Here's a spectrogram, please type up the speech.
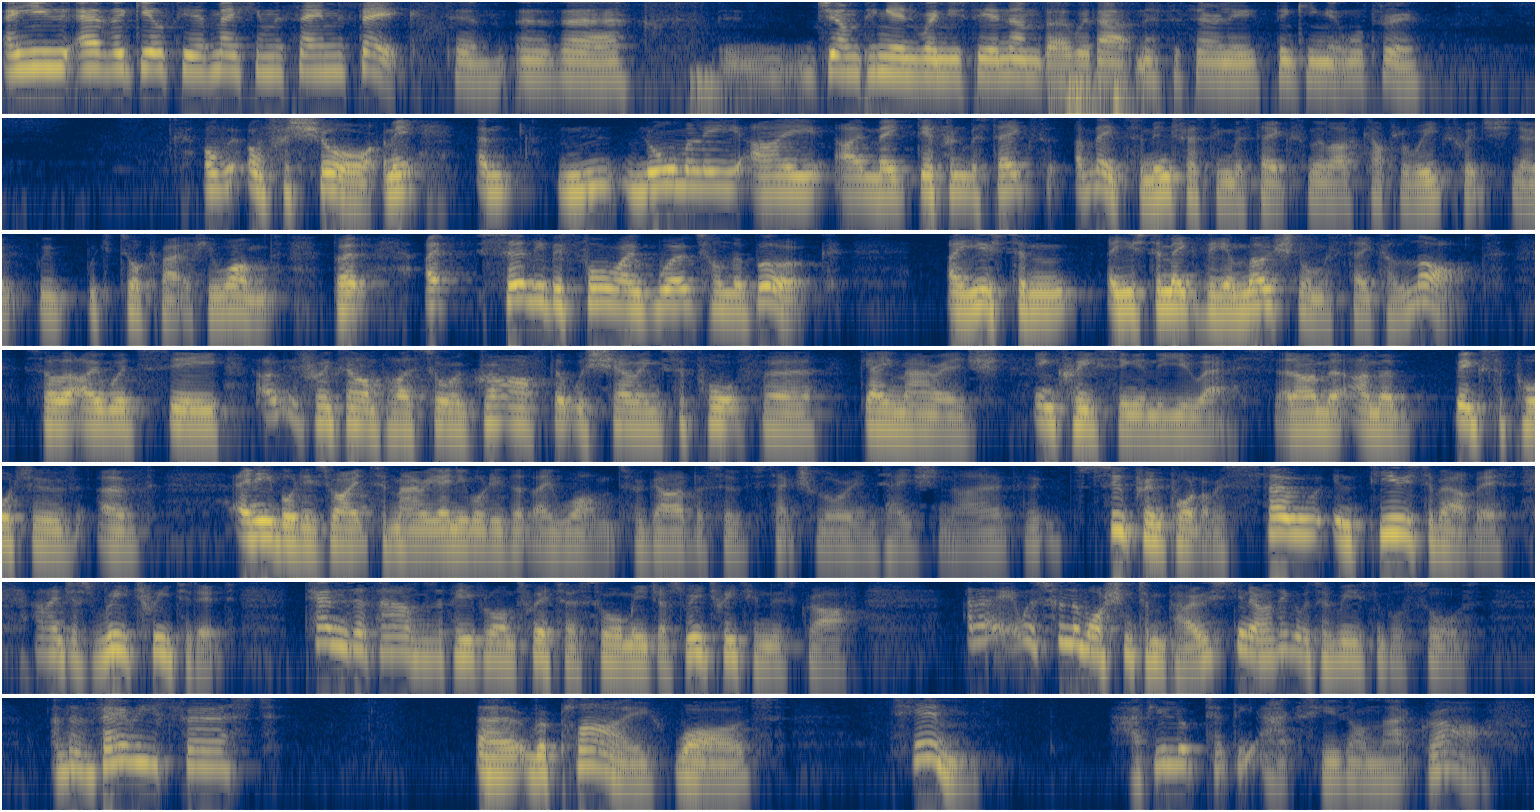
Are you ever guilty of making the same mistake, Tim, of uh, jumping in when you see a number without necessarily thinking it all through? Oh, oh, for sure. I mean, um, n- normally I, I make different mistakes. I've made some interesting mistakes in the last couple of weeks, which you know we, we could talk about if you want. But I, certainly before I worked on the book, I used to I used to make the emotional mistake a lot. So I would see, uh, for example, I saw a graph that was showing support for gay marriage increasing in the US, and I'm a, I'm a big supporter of, of anybody's right to marry anybody that they want, regardless of sexual orientation. I it's super important. I was so enthused about this, and I just retweeted it. Tens of thousands of people on Twitter saw me just retweeting this graph, and it was from the Washington Post. You know, I think it was a reasonable source. And the very first uh, reply was, Tim, have you looked at the axes on that graph?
